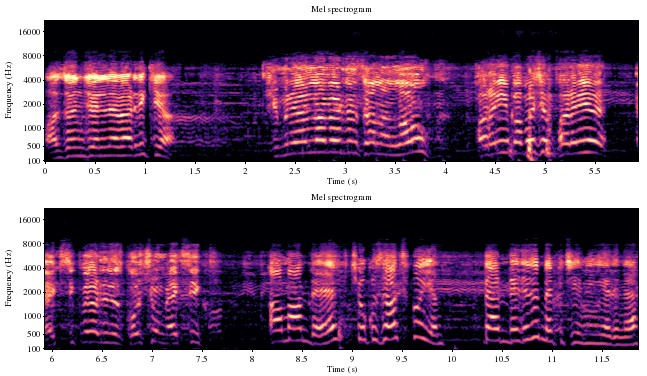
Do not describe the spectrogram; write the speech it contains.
Az önce eline verdik ya. Kimin eline verdin sen lan lavuk? Parayı babacım parayı. Eksik verdiniz koçum eksik. Aman be çok uzatmayın. Ben veririm öpeceğimin yerine.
